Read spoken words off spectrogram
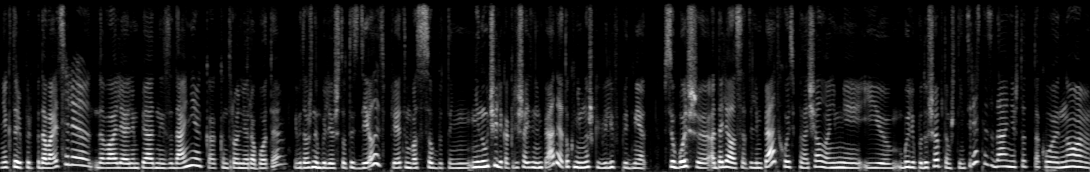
Некоторые преподаватели давали олимпиадные задания как контрольные работы, и вы должны были что-то сделать, при этом вас особо-то не научили, как решать олимпиады, а только немножко ввели в предмет. Все больше отдалялось от олимпиад, хоть поначалу они мне и были по душе, потому что интересные задания, что-то такое, но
